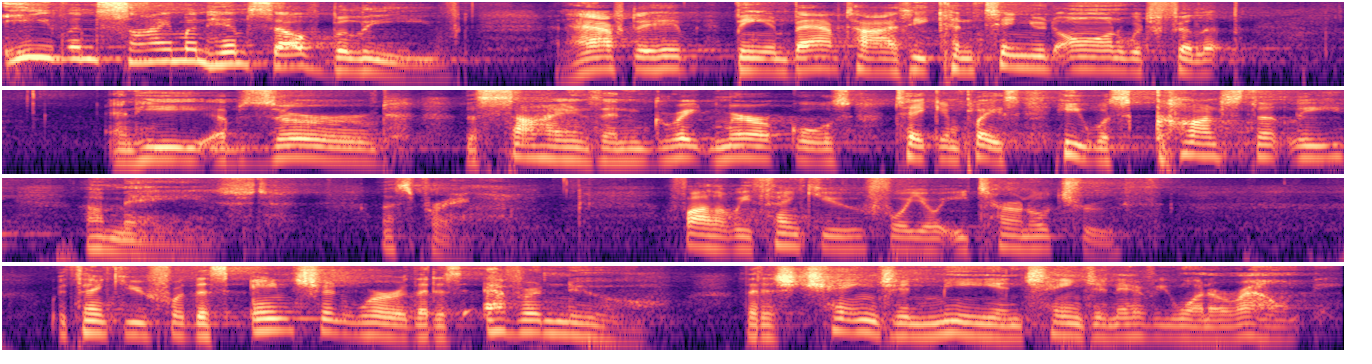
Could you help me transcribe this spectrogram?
Even Simon himself believed. And after being baptized, he continued on with Philip and he observed the signs and great miracles taking place. He was constantly amazed. Let's pray. Father, we thank you for your eternal truth. We thank you for this ancient word that is ever new, that is changing me and changing everyone around me.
